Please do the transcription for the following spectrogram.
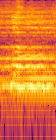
song.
